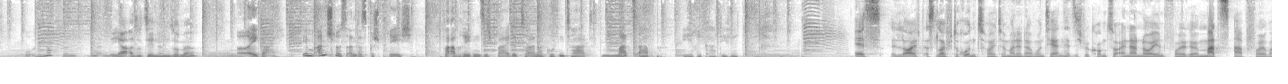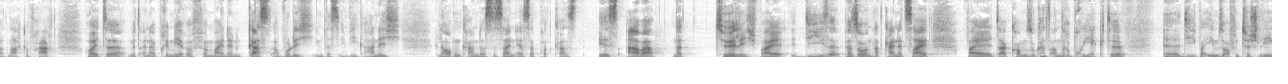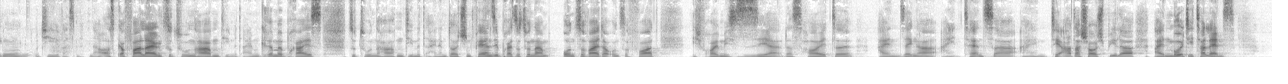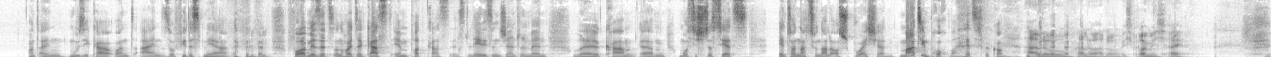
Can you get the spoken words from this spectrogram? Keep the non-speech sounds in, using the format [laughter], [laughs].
Noch fünf. Ja, also zehn in Summe. Oh, egal. Im Anschluss an das Gespräch verabreden sich beide zu einer guten Tat. Mats ab, Erika Diewit. Es läuft, es läuft rund heute, meine Damen und Herren. Herzlich willkommen zu einer neuen Folge Mats ab, Vollbart nachgefragt. Heute mit einer Premiere für meinen Gast, obwohl ich ihm das irgendwie gar nicht glauben kann, dass es sein erster Podcast ist. Aber natürlich, weil diese Person hat keine Zeit, weil da kommen so ganz andere Projekte äh, die bei ihm so auf dem Tisch liegen, die was mit einer Oscarverleihung zu tun haben, die mit einem Grimme-Preis zu tun haben, die mit einem deutschen Fernsehpreis zu tun haben und so weiter und so fort. Ich freue mich sehr, dass heute ein Sänger, ein Tänzer, ein Theaterschauspieler, ein Multitalent und ein Musiker und ein so vieles mehr [laughs] vor mir sitzt und heute Gast im Podcast ist. Ladies and Gentlemen, welcome. Ähm, muss ich das jetzt international aussprechen. Martin Bruchmann, herzlich willkommen. [laughs] Hallo, hallo, hallo. Ich freue mich. Hi.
